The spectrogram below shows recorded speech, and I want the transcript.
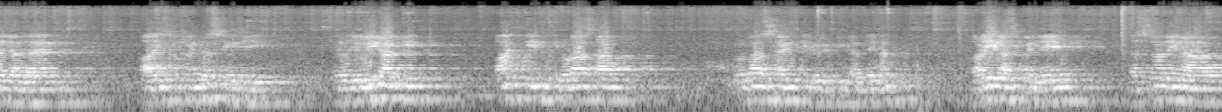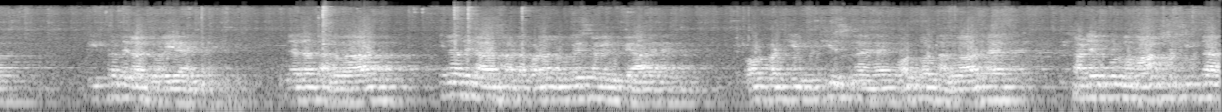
ਕੀਤਾ ਜਾਂਦਾ ਹੈ ਆਈ ਸੁਖਵਿੰਦਰ ਸਿੰਘ ਜੀ ਹਜੂਰੀ ਰਾਗੀ ਪੰਜ ਤੀਰਥ ਕਿਰੋੜਾ ਸਾਹਿਬ ਗੁਰਦੁਆਰਾ ਸਾਹਿਬ ਦੀ ਬੇਨਤੀ ਕਰਦੇ ਹਨ ਬੜੀ ਰਸ ਮਿਲੇ ਰਸਨਾ ਦੇ ਨਾਲ ਕੀਰਤਨ ਦੇ ਨਾਲ ਜੁੜੇ ਰਹੇ ਇਹਨਾਂ ਦਾ ਧੰਨਵਾਦ ਇਹਨਾਂ ਦੇ ਨਾਲ ਸਾਡਾ ਬੜਾ ਲੰਬੇ ਸਮੇਂ ਨੂੰ ਪਿਆਰ ਹੈ ਬਹੁਤ ਬੜੀ ਮਿੱਠੀ ਸੁਣਾ ਹੈ ਬਹੁਤ ਬਹੁਤ ਧੰਨਵਾਦ ਹੈ ਸਾਡੇ ਕੋਲ ਮਹਾਨ ਸ਼ਖਸੀਅਤਾਂ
